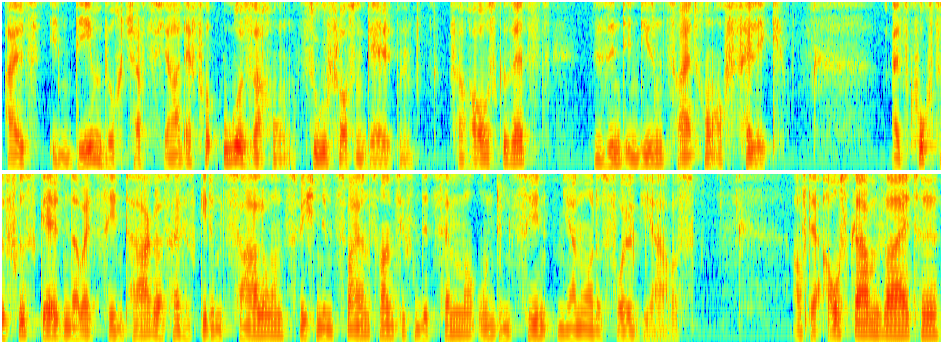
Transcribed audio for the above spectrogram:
als in dem Wirtschaftsjahr der Verursachung zugeflossen gelten, vorausgesetzt, Sie sind in diesem Zeitraum auch fällig. Als kurze Frist gelten dabei zehn Tage, das heißt es geht um Zahlungen zwischen dem 22. Dezember und dem 10. Januar des Folgejahres. Auf der Ausgabenseite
